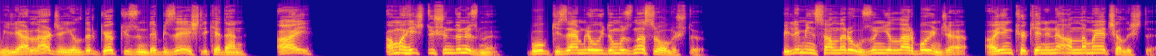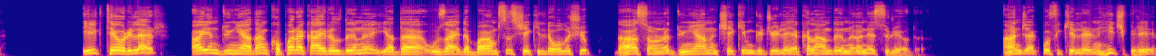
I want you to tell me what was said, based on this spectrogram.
Milyarlarca yıldır gökyüzünde bize eşlik eden ay. Ama hiç düşündünüz mü? Bu gizemli uydumuz nasıl oluştu? Bilim insanları uzun yıllar boyunca ayın kökenini anlamaya çalıştı. İlk teoriler ayın dünyadan koparak ayrıldığını ya da uzayda bağımsız şekilde oluşup daha sonra dünyanın çekim gücüyle yakalandığını öne sürüyordu. Ancak bu fikirlerin hiçbiri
